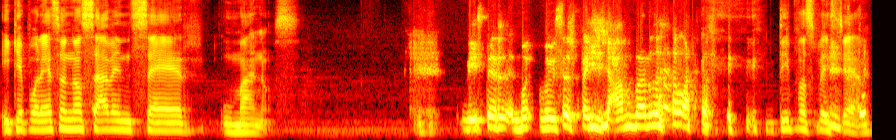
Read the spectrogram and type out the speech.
Y que por eso no saben ser humanos. ¿Viste, ¿Viste Space Jam, verdad? tipo Space Jam.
